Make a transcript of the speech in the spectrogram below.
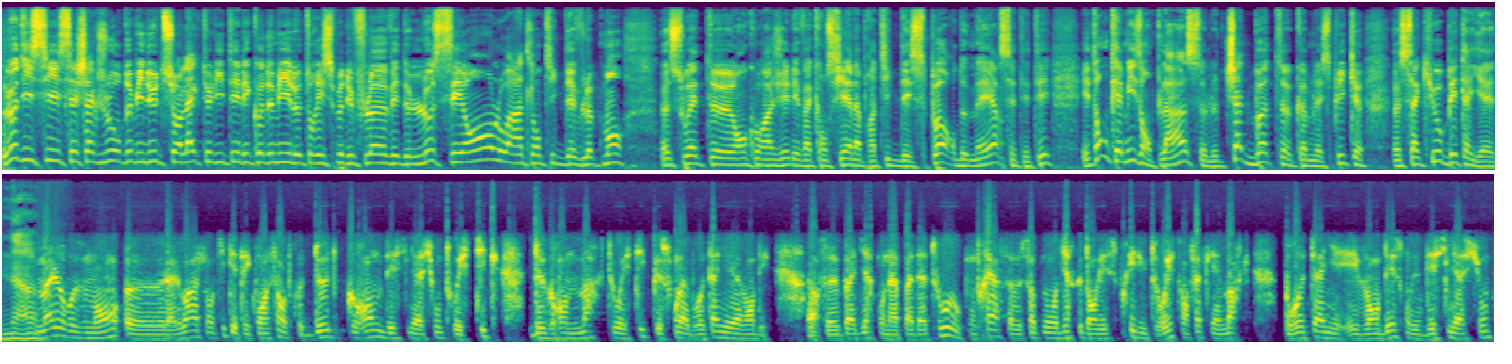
L'Odyssée, c'est chaque jour deux minutes sur l'actualité, l'économie le tourisme du fleuve et de l'océan. Loire-Atlantique Développement euh, souhaite euh, encourager les vacanciers à la pratique des sports de mer cet été et donc a mis en place le chatbot, comme l'explique euh, Sakio Bétayen. Malheureusement, la Loire-Atlantique était coincée entre deux grandes destinations touristiques, deux grandes marques touristiques que sont la Bretagne et la Vendée. Alors ça ne veut pas dire qu'on n'a pas d'atouts, au contraire, ça veut simplement dire que dans l'esprit du touriste, en fait, les marques Bretagne et Vendée sont des destinations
